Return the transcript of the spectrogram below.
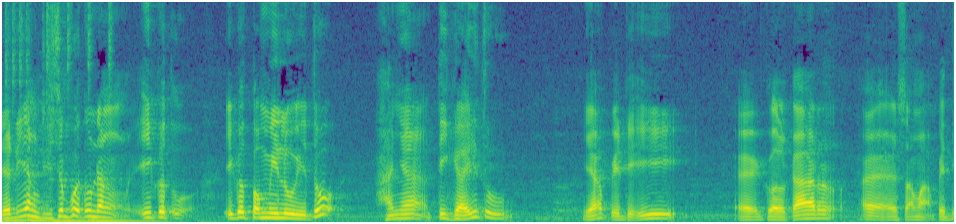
Jadi yang disebut undang ikut ikut pemilu itu hanya tiga itu, ya PDI, eh, Golkar, eh, sama P3.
